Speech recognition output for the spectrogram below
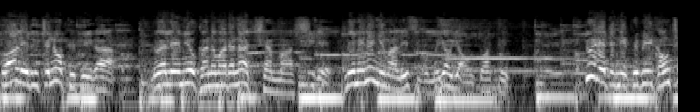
သွားလေသူကျွန်တော်ဖေဖေကလွယ်လေမျိုးဂန္ဓမာဒနာခြံမှာရှိတဲ့မိမိနဲ့ညီမလေးစီကိုမရောက်ရအောင်သွားတွေ့တွေ့တဲ့တနေ့ဖေဖေကောင်းချ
